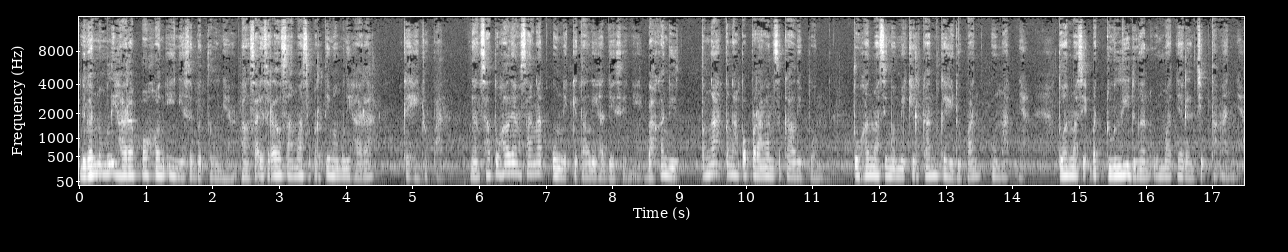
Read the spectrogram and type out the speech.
Dengan memelihara pohon ini sebetulnya, bangsa Israel sama seperti memelihara kehidupan. Dan satu hal yang sangat unik kita lihat di sini, bahkan di tengah-tengah peperangan sekalipun, Tuhan masih memikirkan kehidupan umatnya. Tuhan masih peduli dengan umatnya dan ciptaannya.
